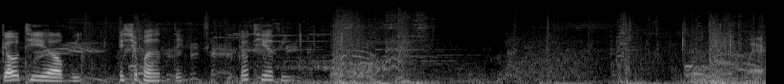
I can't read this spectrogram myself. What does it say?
Go TLV. It's your birthday. Go TLV. Where?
